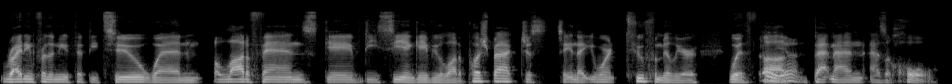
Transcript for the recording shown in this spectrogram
writing for the new 52 when a lot of fans gave DC and gave you a lot of pushback, just saying that you weren't too familiar with oh, uh, yeah. Batman as a whole?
